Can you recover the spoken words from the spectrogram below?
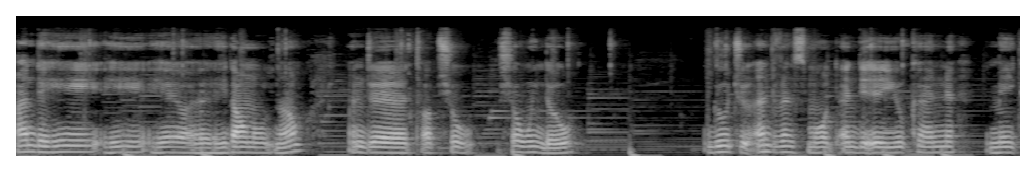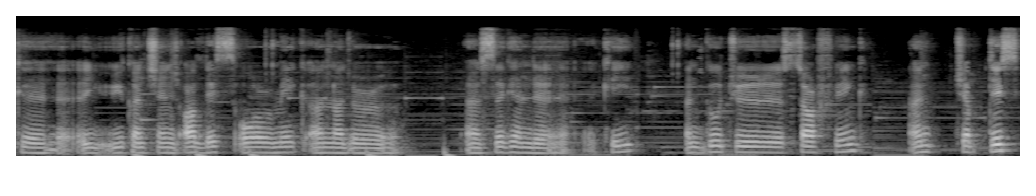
And he he he, uh, he download now and uh, top show show window. Go to advanced mode and uh, you can make uh, you can change all this or make another uh, second uh, key and go to starting and check this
